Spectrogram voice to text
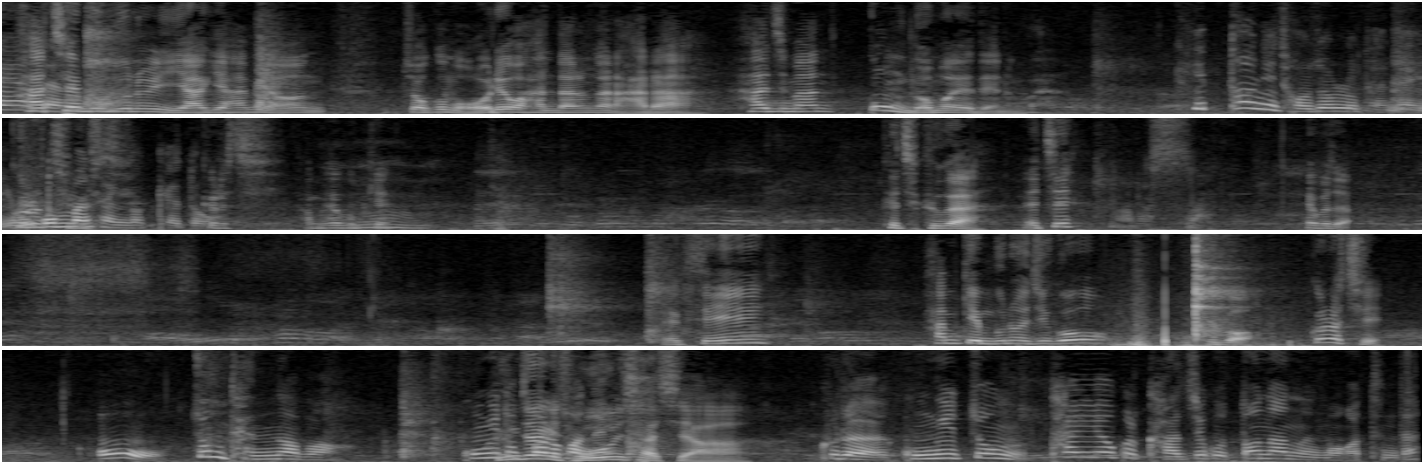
해야 하체 되는 거. 부분을 이야기하면 조금 어려워한다는 건 알아 하지만 꼭 넘어야 되는 거야 힙턴이 저절로 되네. 그렇지, 요것만 그렇지. 생각해도. 그렇지 한번 해볼게 음, 그렇지 그거야 했지? 알았어. 해보자. 백스윙 함께 무너지고 죽어. 그렇지. 오, 좀 됐나 봐. 공이 굉장히 똑바로 좋은 가네. 샷이야. 그래, 공이 좀 탄력을 가지고 떠나는 것 같은데?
